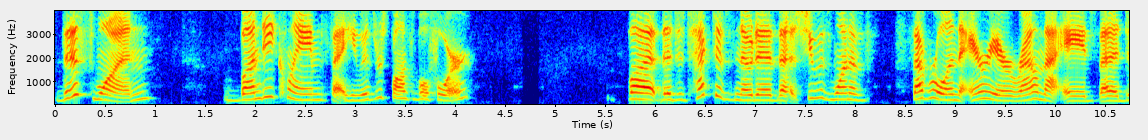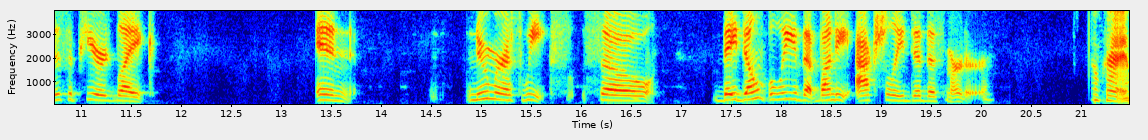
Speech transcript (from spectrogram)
This one, Bundy claims that he was responsible for, but the detectives noted that she was one of several in the area around that age that had disappeared like in numerous weeks. So they don't believe that Bundy actually did this murder. Okay.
